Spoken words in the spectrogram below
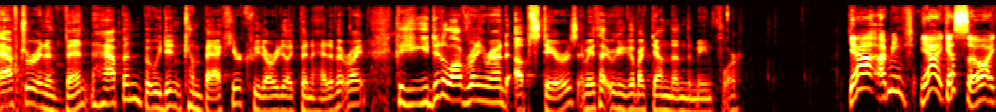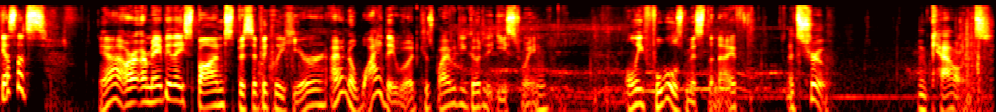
after an event happened, but we didn't come back here because we'd already like been ahead of it, right? Because you, you did a lot of running around upstairs. I mean, I thought you were gonna go back down then the main floor. Yeah, I mean, yeah, I guess so. I guess that's yeah, or, or maybe they spawned specifically here. I don't know why they would, because why would you go to the East Wing? Only fools miss the knife. That's true. And cowards.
